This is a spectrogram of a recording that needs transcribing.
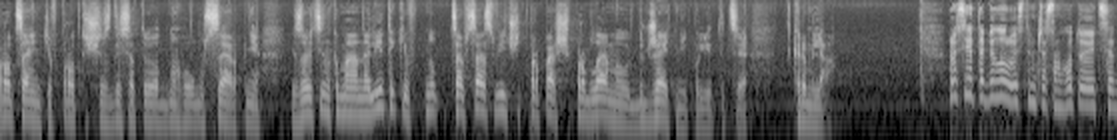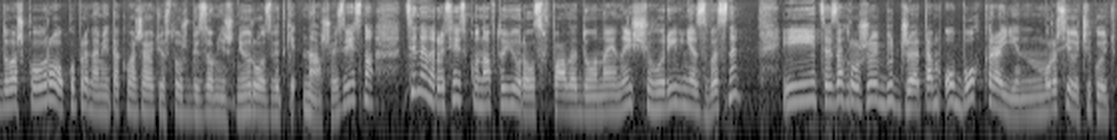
Процентів проти 61 у серпні. І за оцінками аналітиків, ну це все свідчить про перші проблеми у бюджетній політиці Кремля. Росія та Білорусь тим часом готуються до важкого року. Принаймні так вважають у службі зовнішньої розвідки. Нашої, звісно, ціни на російську нафту Юралс впали до найнижчого рівня з весни, і це загрожує бюджетам обох країн. У Росії очікують,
